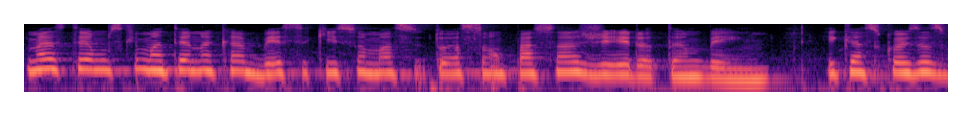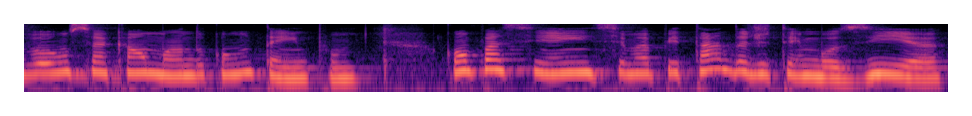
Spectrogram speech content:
Mas temos que manter na cabeça que isso é uma situação passageira também e que as coisas vão se acalmando com o tempo. Com paciência, uma pitada de teimosia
